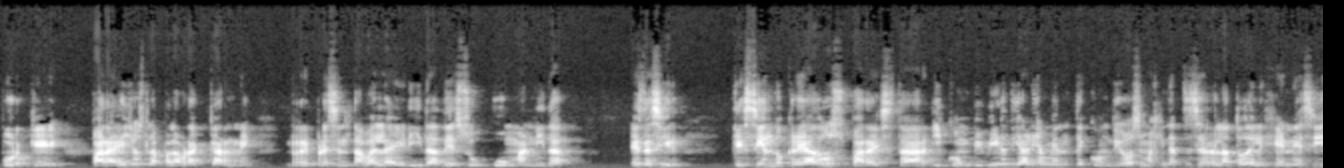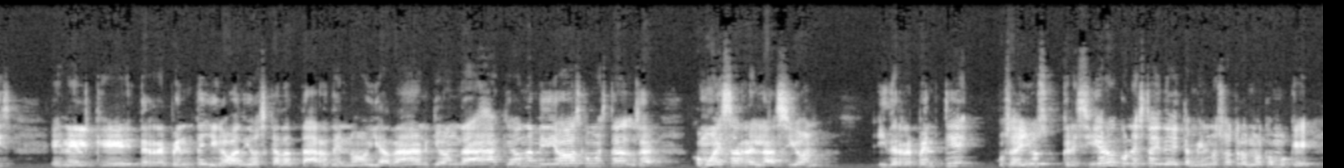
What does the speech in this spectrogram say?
porque para ellos la palabra carne representaba la herida de su humanidad. Es decir, que siendo creados para estar y convivir diariamente con Dios, imagínate ese relato del Génesis, en el que de repente llegaba Dios cada tarde, ¿no? Y Adán, ¿qué onda? Ah, ¿qué onda mi Dios? ¿Cómo estás? O sea, como esa relación y de repente, o sea, ellos crecieron con esta idea y también nosotros, ¿no? Como que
